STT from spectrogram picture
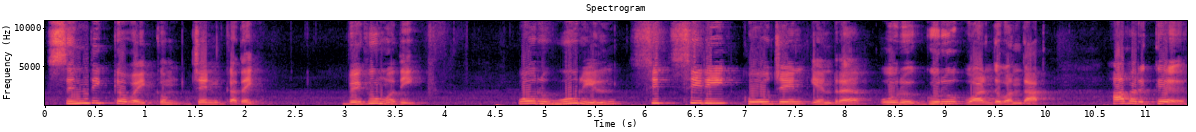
சிந்திக்க வைக்கும் ஜென் கதை வெகுமதி. ஒரு ஊரில் சித்சிரி கோஜேன் என்ற ஒரு குரு வாழ்ந்து வந்தார். அவருக்கு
